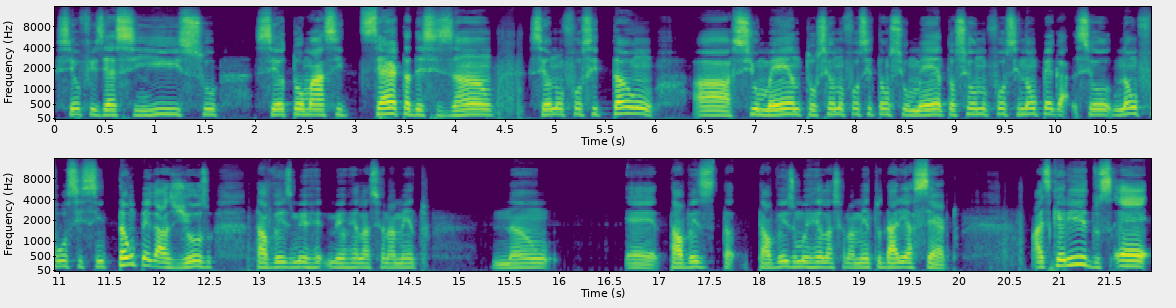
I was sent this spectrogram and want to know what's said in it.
Se eu fizesse isso, se eu tomasse certa decisão, se eu não fosse tão ah, ciumento, se eu não fosse tão ciumento, se eu não fosse não pegar, se eu não fosse sim tão pegajoso, talvez meu, meu relacionamento não é, talvez talvez o meu relacionamento daria certo. Mas queridos, é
